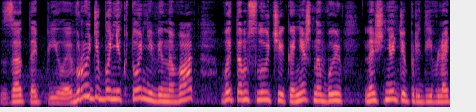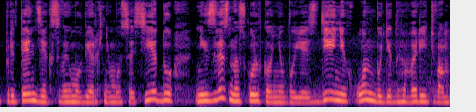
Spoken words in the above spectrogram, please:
затопило. И вроде бы никто не виноват в этом случае. Конечно, вы начнете предъявлять претензии к своему верхнему соседу. Неизвестно, сколько у него есть денег. Он будет говорить вам,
